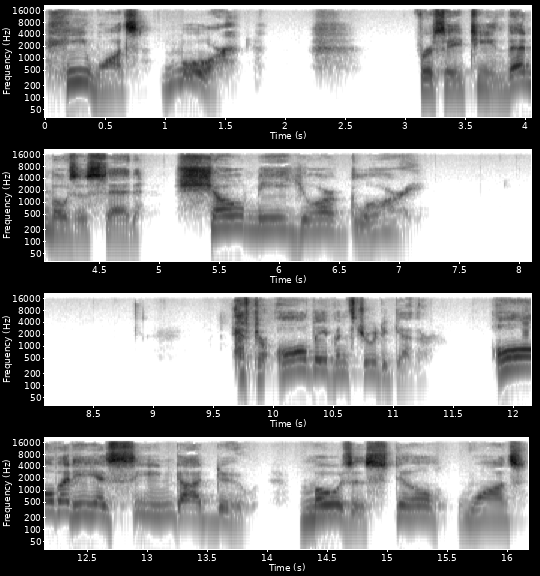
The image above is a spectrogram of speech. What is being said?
He wants more. Verse 18 Then Moses said, Show me your glory. After all they've been through together, all that he has seen God do, Moses still wants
